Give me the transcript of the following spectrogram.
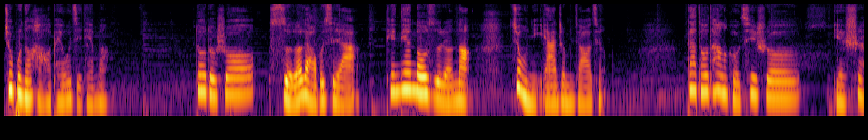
就不能好好陪我几天吗？”豆豆说：“死了了不起啊，天天都死人呢，就你呀这么矫情。”大头叹了口气说：“也是，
